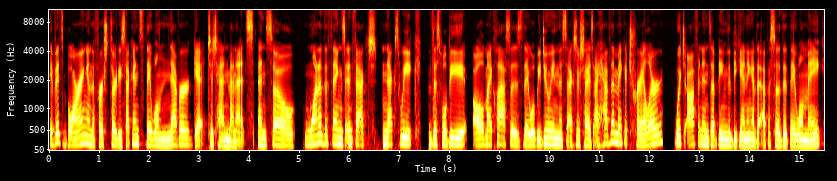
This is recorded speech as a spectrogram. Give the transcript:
If it's boring in the first 30 seconds, they will never get to 10 minutes. And so, one of the things, in fact, next week, this will be all of my classes, they will be doing this exercise. I have them make a trailer which often ends up being the beginning of the episode that they will make.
